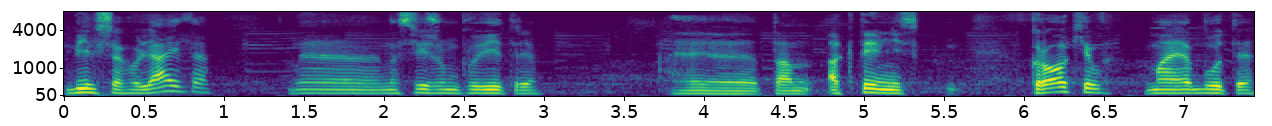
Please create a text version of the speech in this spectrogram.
Більше гуляйте е, на свіжому повітрі. Е, там активність кроків має бути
